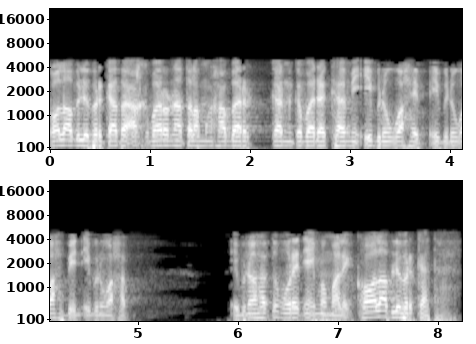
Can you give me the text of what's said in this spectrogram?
kalau beliau berkata, akhbarona telah menghabarkan kepada kami Ibnu Wahib, Ibnu Wahbin, Ibnu Wahab. Ibnu Wahab itu muridnya Imam Malik. Kalau beliau berkata,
